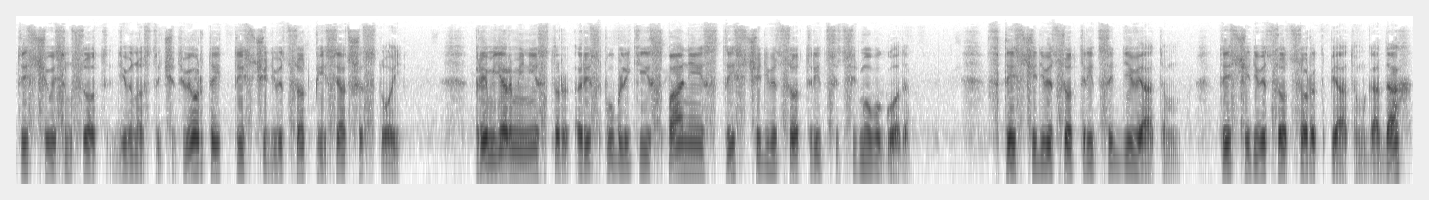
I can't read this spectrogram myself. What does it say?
1894-1956 премьер-министр Республики Испания с 1937 года. В 1939-1945 годах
